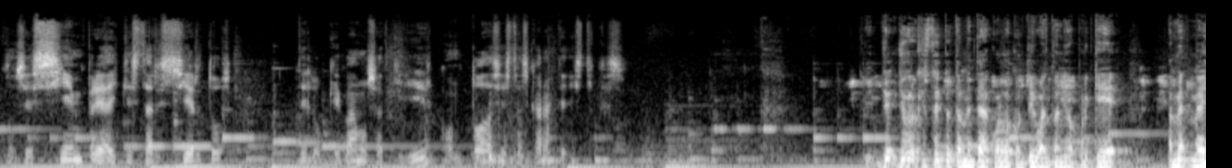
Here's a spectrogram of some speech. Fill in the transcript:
Entonces siempre hay que estar ciertos de lo que vamos a adquirir con todas estas características. Yo, yo creo que estoy totalmente de acuerdo contigo, Antonio, porque me, me-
